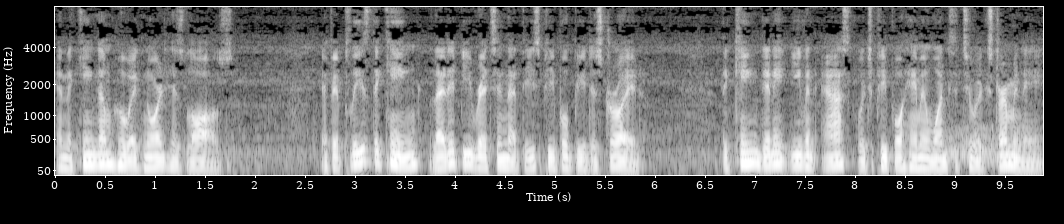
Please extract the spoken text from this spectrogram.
in the kingdom who ignored his laws. If it please the king, let it be written that these people be destroyed. The king didn't even ask which people Haman wanted to exterminate.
